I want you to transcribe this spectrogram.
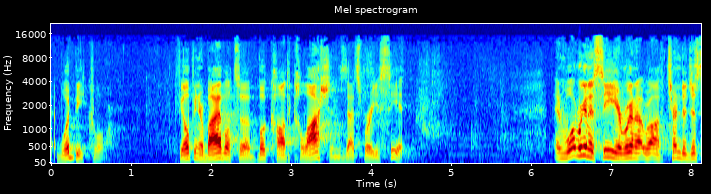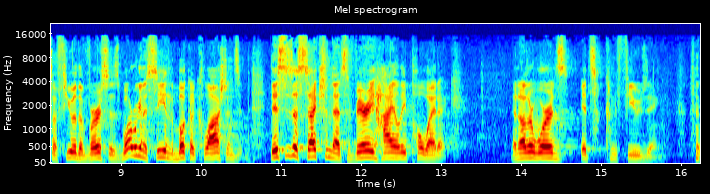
It would be cool. If you open your Bible to a book called Colossians, that's where you see it. And what we're going to see here, we're going to turn to just a few of the verses. What we're going to see in the book of Colossians, this is a section that's very highly poetic. In other words, it's confusing.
